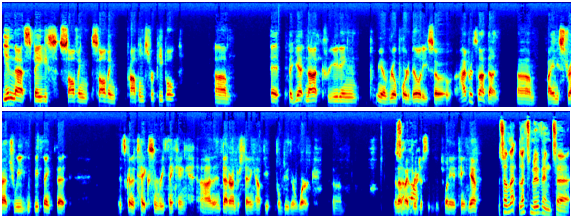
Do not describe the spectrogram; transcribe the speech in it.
in that space solving solving problems for people um, it, but yet not creating you know real portability. So hybrid's not done um, by any stretch. We we think that it's going to take some rethinking uh, and better understanding how people do their work um, and that so, might bridge us into 2018 yeah. So let, let's move into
